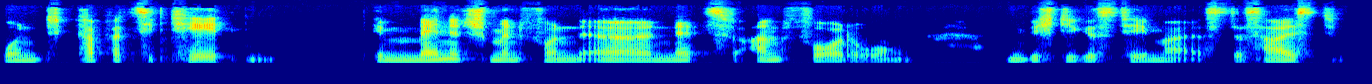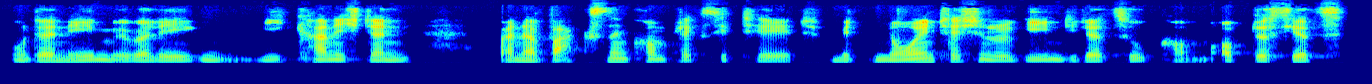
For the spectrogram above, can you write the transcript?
und Kapazitäten im Management von äh, Netzanforderungen ein wichtiges Thema ist. Das heißt, Unternehmen überlegen, wie kann ich denn bei einer wachsenden Komplexität mit neuen Technologien, die dazukommen, ob das jetzt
